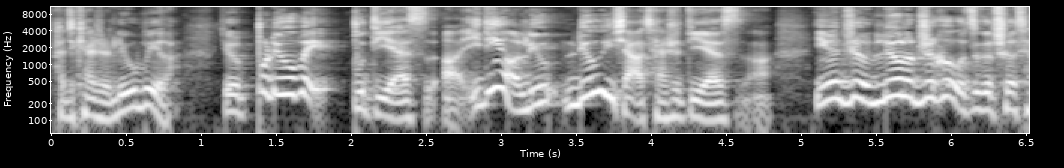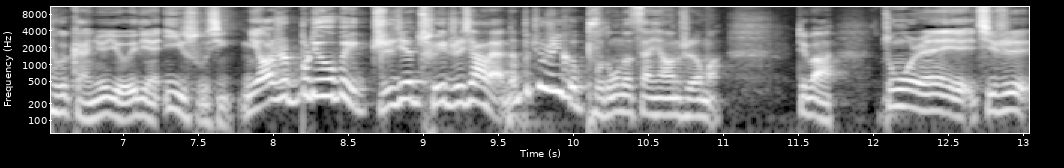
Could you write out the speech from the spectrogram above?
他就开始溜背了，就是不溜背不 DS 啊，一定要溜溜一下才是 DS 啊，因为只有溜了之后，这个车才会感觉有一点艺术性。你要是不溜背，直接垂直下来，那不就是一个普通的三厢车吗？对吧？中国人也其实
